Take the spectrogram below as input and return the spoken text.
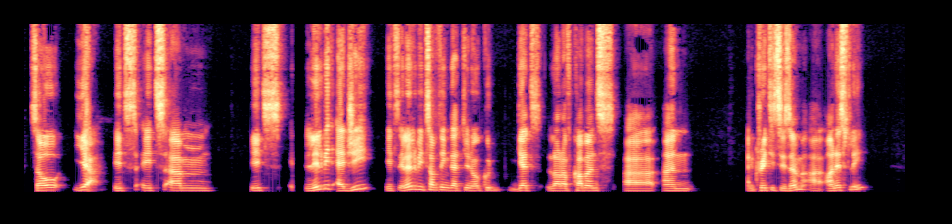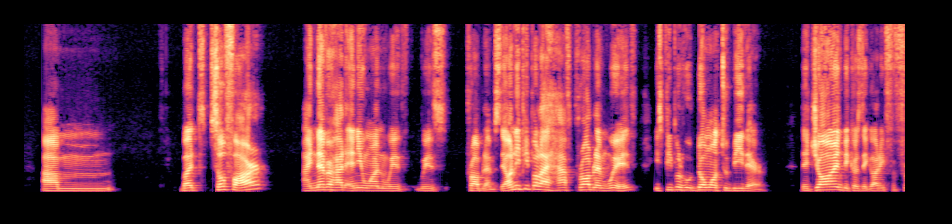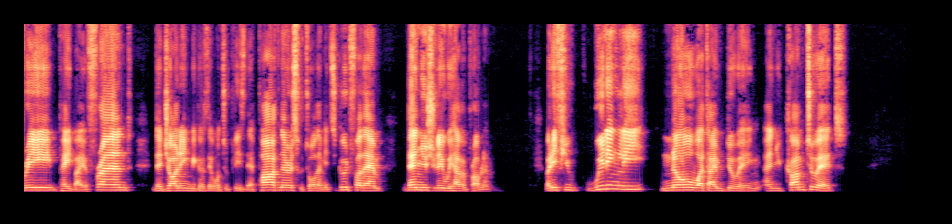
So yeah, it's, it's, um, it's a little bit edgy. It's a little bit something that you know could get a lot of comments uh, and and criticism. Uh, honestly, um, but so far, I never had anyone with with problems. The only people I have problem with is people who don't want to be there. They joined because they got it for free, paid by a friend. They're joining because they want to please their partners who told them it's good for them then usually we have a problem. But if you willingly know what I'm doing and you come to it,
